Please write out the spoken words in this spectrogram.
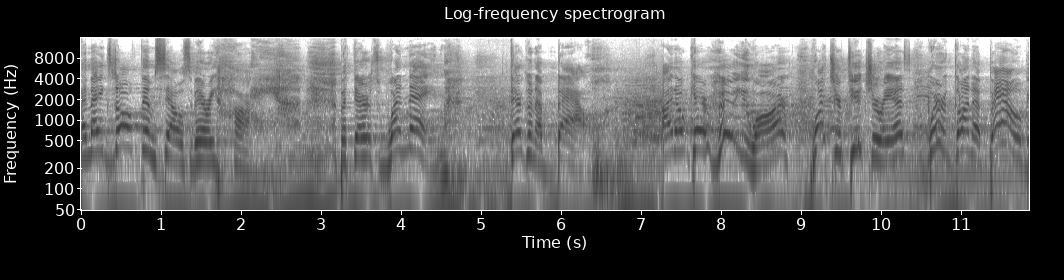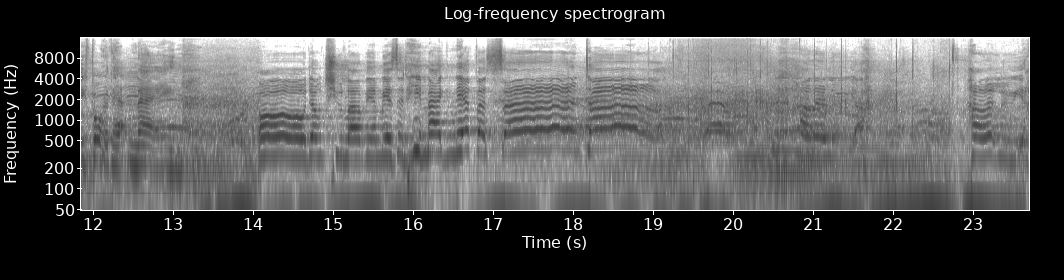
and they exalt themselves very high. But there's one name they're going to bow. I don't care who you are, what your future is, we're going to bow before that name. Oh, don't you love him? Isn't he magnificent? Oh, hallelujah. Hallelujah.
